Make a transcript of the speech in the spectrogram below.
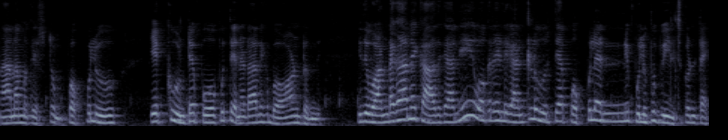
నానమ్మకి ఇష్టం. పప్పులు ఎక్కువ ఉంటే పోపు తినడానికి బాగుంటుంది. ఇది వండగానే కాదు కానీ ఒక రెండు గంటలు ఊరితే ఆ పప్పులన్నీ పులుపు పీల్చుకుంటాయి.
